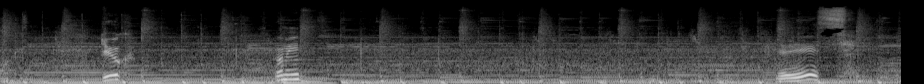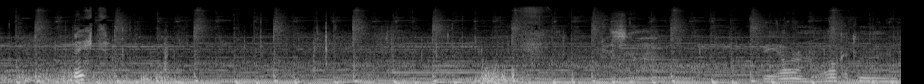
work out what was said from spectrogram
Walking. Duke, come here. There he is. So, we are on a walk at the moment.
